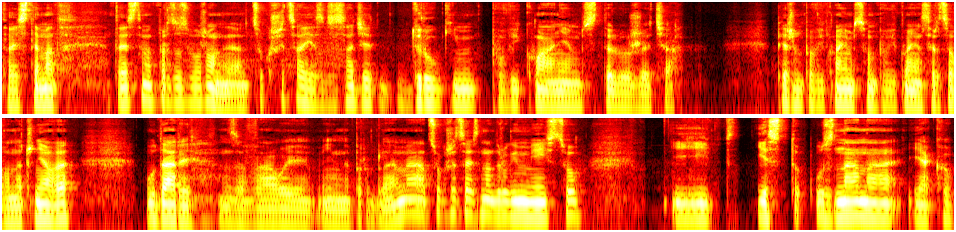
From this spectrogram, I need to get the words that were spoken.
To jest temat, to jest temat bardzo złożony. Cukrzyca jest w zasadzie drugim powikłaniem stylu życia. Pierwszym powikłaniem są powikłania sercowo-naczyniowe, udary, zawały, inne problemy, a cukrzyca jest na drugim miejscu i jest to uznana jako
